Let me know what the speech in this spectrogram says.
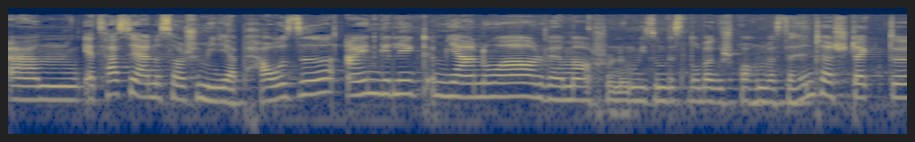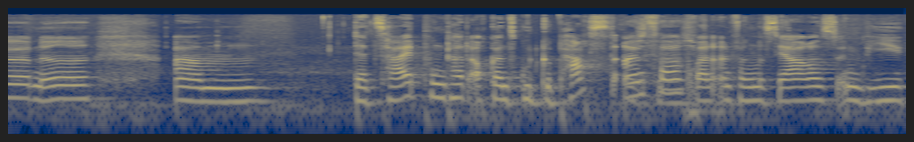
Ähm, jetzt hast du ja eine Social Media Pause eingelegt im Januar und wir haben auch schon irgendwie so ein bisschen drüber gesprochen, was dahinter steckte. Ne? Ähm, der Zeitpunkt hat auch ganz gut gepasst einfach, weil Anfang des Jahres irgendwie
